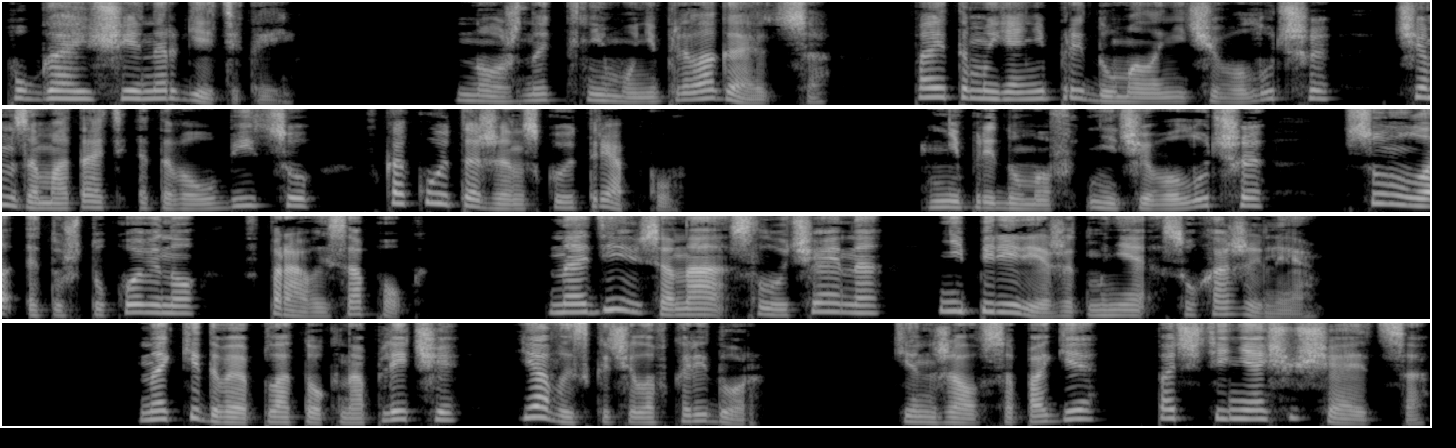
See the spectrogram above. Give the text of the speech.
пугающей энергетикой. Ножны к нему не прилагаются, поэтому я не придумала ничего лучше, чем замотать этого убийцу в какую-то женскую тряпку. Не придумав ничего лучше, сунула эту штуковину в правый сапог. Надеюсь, она случайно не перережет мне сухожилие. Накидывая платок на плечи, я выскочила в коридор. Кинжал в сапоге почти не ощущается,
